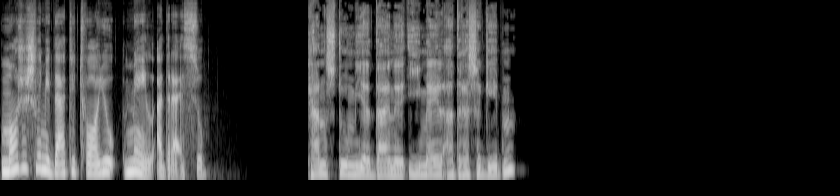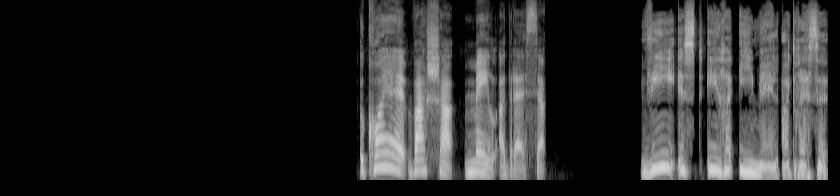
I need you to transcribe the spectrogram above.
Možeš li mi dati tvoju mail adresu? Kannst du mir deine E-Mail-Adresse geben? Koja je vaša mail adresa? Wie ist Ihre E-Mail-Adresse?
